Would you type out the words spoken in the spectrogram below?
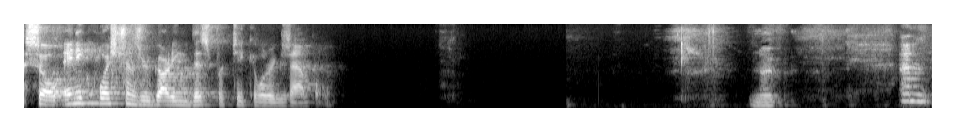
So any questions regarding this particular example? Nope. Um,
